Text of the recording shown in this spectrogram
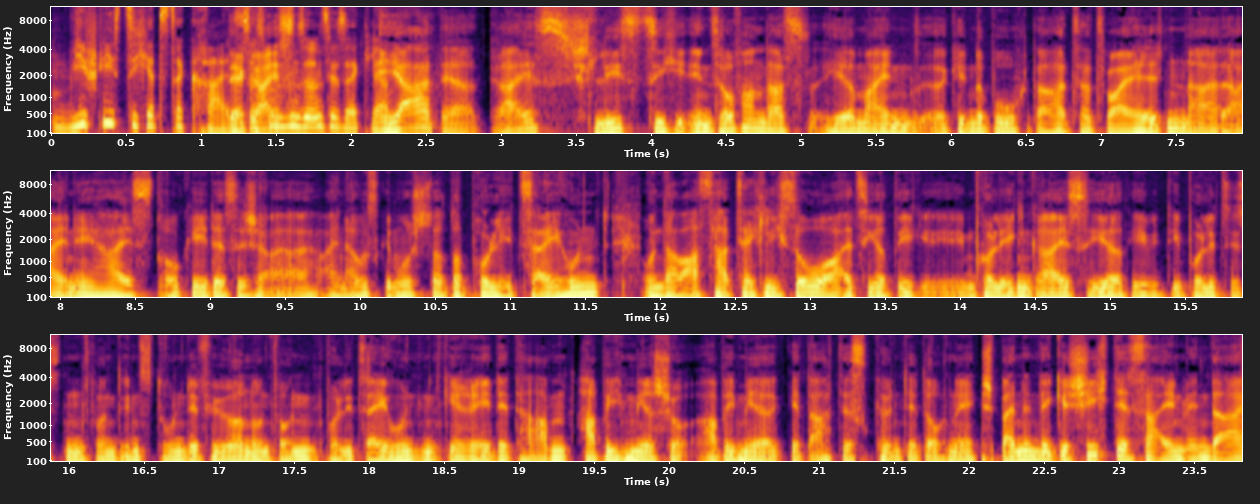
wie schließt sich jetzt der Kreis? Der das Kreis, müssen Sie uns jetzt erklären. Ja, der Kreis schließt sich insofern, dass hier mein äh, Kinderbuch, da hat es ja zwei Helden. Der eine heißt Rocky, das ist äh, ein ausgemusterter Polizeihund. Und da war es tatsächlich so, als hier die, im Kollegenkreis hier die, die Polizisten von Diensthunde führen und von Polizeihunden geredet haben, habe ich mir schon, habe ich mir gedacht, das könnte doch eine spannende Geschichte sein, wenn da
